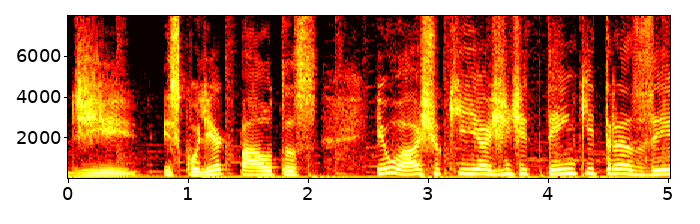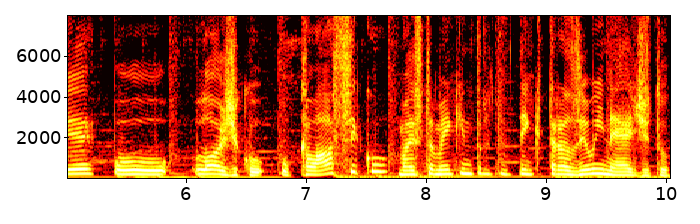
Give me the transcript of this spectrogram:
de escolher pautas. Eu acho que a gente tem que trazer o, lógico, o clássico, mas também que tem que trazer o inédito.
